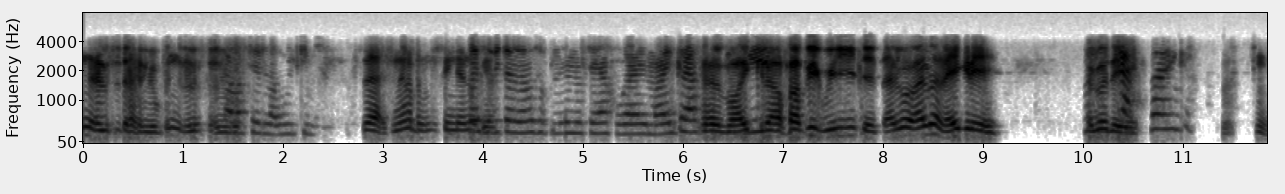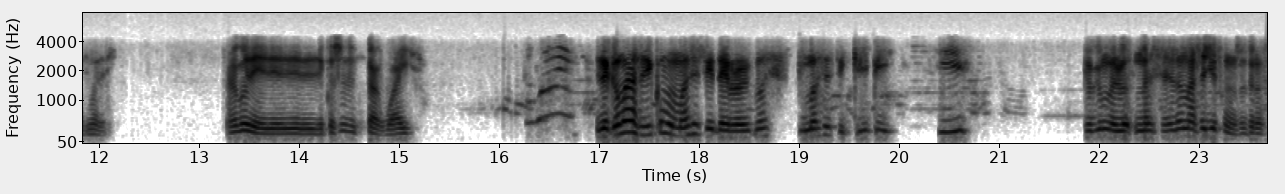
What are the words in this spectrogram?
Prende la luz otra vez, prende la luz otra vez, Esta va a ser la última. O sea, si no la pasamos intentando Pues que... ahorita nos vamos a poner, no sé, a jugar en Minecraft. El Minecraft, papi, güey, te- algo, algo alegre. Algo de... Minecraft, chingue su madre. Algo de, de, de, de cosas kawaii. La cámara así como más este terror, más, más este creepy. Sí. Creo que me lo, más, es más ellos que nosotros.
